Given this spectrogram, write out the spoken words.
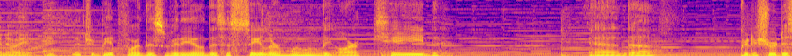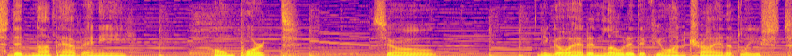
Anyway, I think that should be it for this video. This is Sailor Moon, the arcade. And uh, pretty sure this did not have any home port. So you go ahead and load it if you want to try it at least.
